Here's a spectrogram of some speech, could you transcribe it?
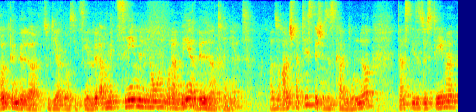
Röntgenbilder zu diagnostizieren, wird aber mit 10 Millionen oder mehr Bildern trainiert. Also rein statistisch ist es kein Wunder, dass diese Systeme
